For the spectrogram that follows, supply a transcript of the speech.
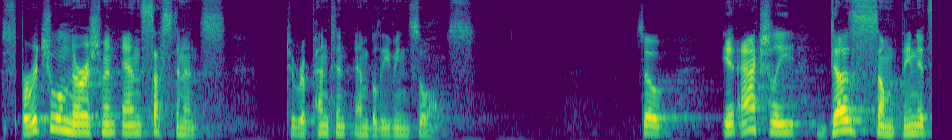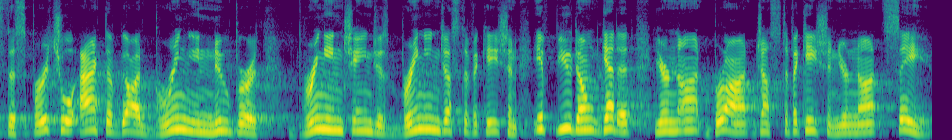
spiritual nourishment and sustenance to repentant and believing souls. So it actually does something. It's the spiritual act of God bringing new birth, bringing changes, bringing justification. If you don't get it, you're not brought justification, you're not saved.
